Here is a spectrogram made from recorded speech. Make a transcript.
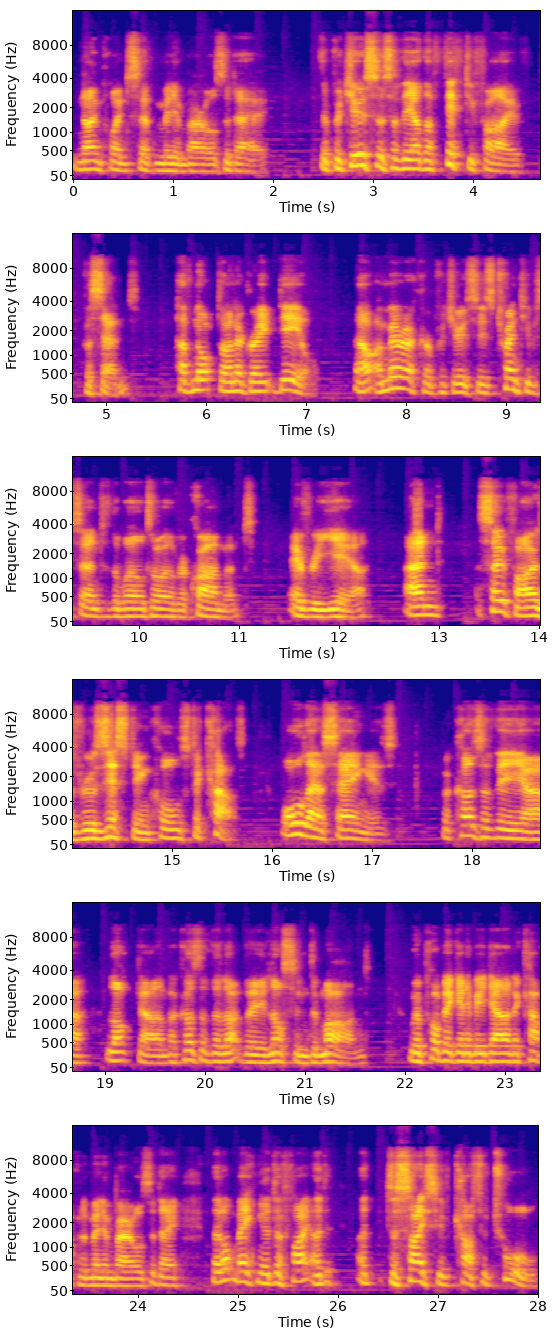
9.7 million barrels a day. The producers of the other 55% have not done a great deal. Now, America produces 20% of the world's oil requirement every year, and so far is resisting calls to cut. All they're saying is because of the uh, lockdown, because of the, the loss in demand, we're probably going to be down a couple of million barrels a day. They're not making a, defi- a, a decisive cut at all.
